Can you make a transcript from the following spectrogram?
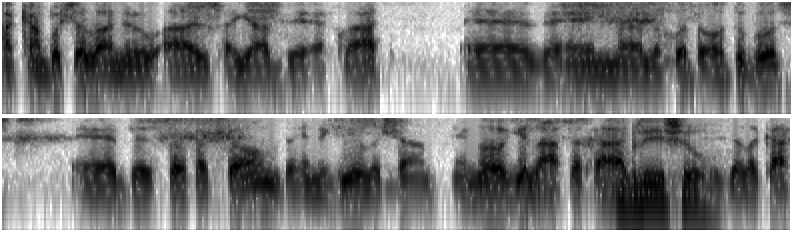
הקמפוס שלנו אז היה באפרת, והם לקחו את האוטובוס בסוף הצום, והם הגיעו לשם. הם לא הגיעו לאף אחד. בלי אישור. זה לקח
